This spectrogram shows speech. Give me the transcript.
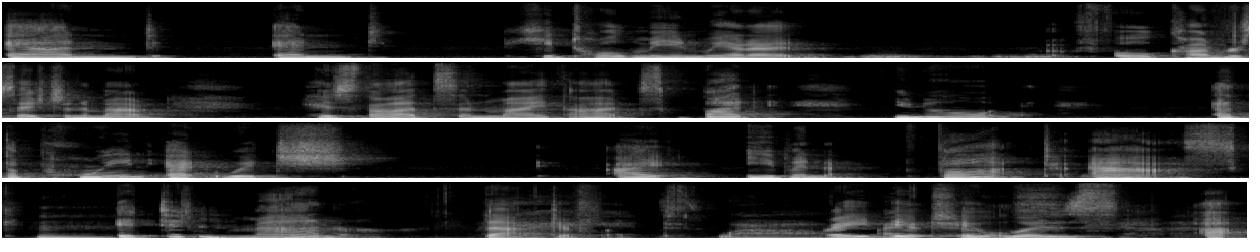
And and he told me, and we had a full conversation about his thoughts and my thoughts. But you know, at the point at which I even thought to ask, mm. it didn't matter that right. different. Wow. Right? It, it, was, I,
